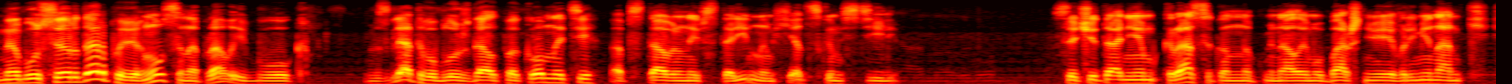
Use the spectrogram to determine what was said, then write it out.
Набусардар повернулся на правый бок. Взгляд его блуждал по комнате, обставленной в старинном хетском стиле. Сочетанием красок он напоминал ему башню Евреминанки,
